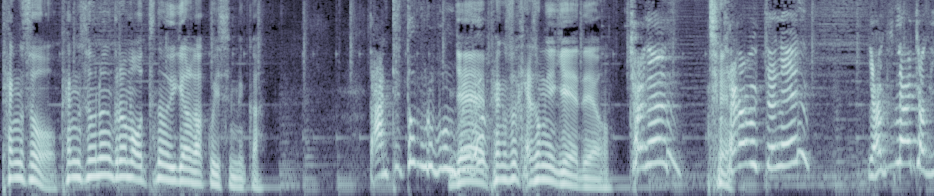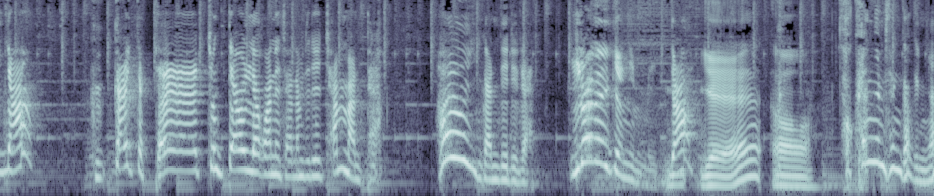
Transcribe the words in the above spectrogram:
팽수. 팽수는 그러면 어떤 의견을 갖고 있습니까? 나한테 또 물어보는 예, 거예요 팽수 계속 얘기해야 돼요. 저는 예. 제가 볼 때는 여기나 저기나 그 깔끔 대충 떼우려고 하는 사람들이 참 많다. 아유 인간들이란 이런 의견입니다. 예. 어, 석회님 생각은요?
